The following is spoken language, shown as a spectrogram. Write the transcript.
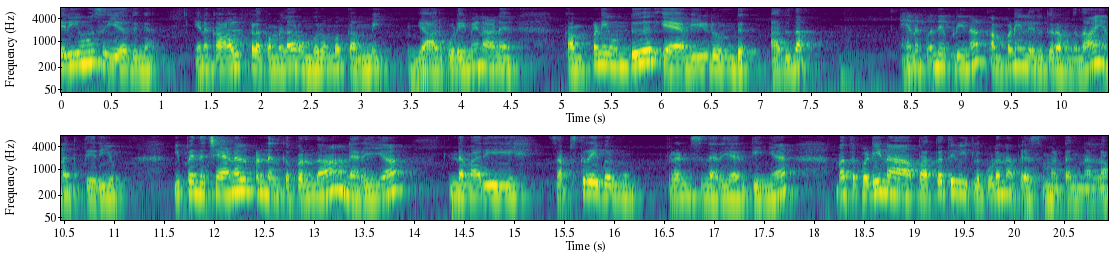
தெரியவும் செய்யாதுங்க. எனக்கு ஆள் பழக்கமெல்லாம் ரொம்ப ரொம்ப கம்மி. யார் கூடயுமே நான் கம்பெனி உண்டு என் வீடு உண்டு. அதுதான். எனக்கு வந்து எப்படின்னா கம்பெனியில் இருக்கிறவங்க தான் எனக்கு தெரியும். இப்போ இந்த சேனல் பண்ணதுக்கப்புறம் தான் நிறையா இந்த மாதிரி சப்ஸ்கிரைபர் ஃப்ரெண்ட்ஸ் நிறையா இருக்கீங்க. மற்றபடி நான் பக்கத்து வீட்டில் கூட நான் பேச மாட்டேங்க நல்லா.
